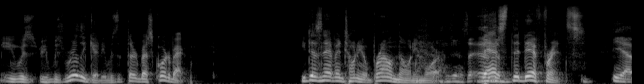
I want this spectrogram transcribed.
He was he was really good. He was the third best quarterback. He doesn't have Antonio Brown though anymore. I was gonna say, That's that's a- the difference. yeah,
